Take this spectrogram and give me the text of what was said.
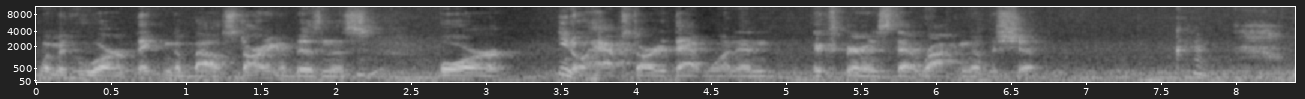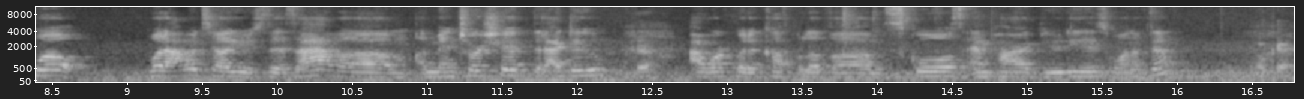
women who are thinking about starting a business or you know have started that one and experienced that rocking of the ship? Okay. Well, what I would tell you is this: I have um, a mentorship that I do. Okay. I work with a couple of um, schools. Empire Beauty is one of them, Okay.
